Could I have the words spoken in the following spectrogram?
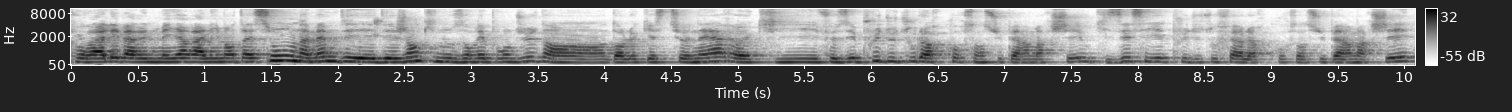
pour aller vers une meilleure alimentation, on a même des, des gens qui nous ont répondu dans, dans le questionnaire qui faisaient plus du tout leurs courses en supermarché ou qui essayaient de plus du tout faire leurs courses en supermarché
